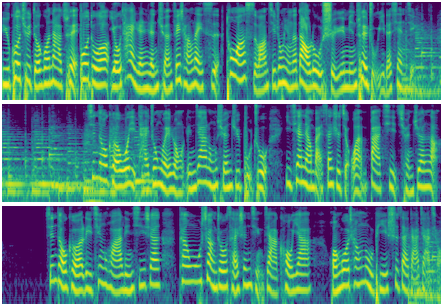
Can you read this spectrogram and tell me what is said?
与过去德国纳粹剥夺犹太人人权非常类似。通往死亡集中营的道路始于民粹主义的陷阱。心头壳，我以台中为荣。林佳龙选举补助一千两百三十九万，霸气全捐了。心头壳，李庆华、林锡山贪污，上周才申请假扣押。黄国昌怒批是在打假球。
